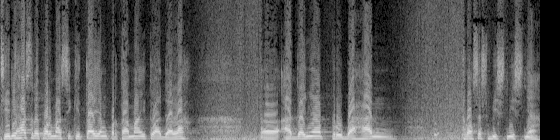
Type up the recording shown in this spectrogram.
ciri khas reformasi kita yang pertama itu adalah uh, adanya perubahan proses bisnisnya.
